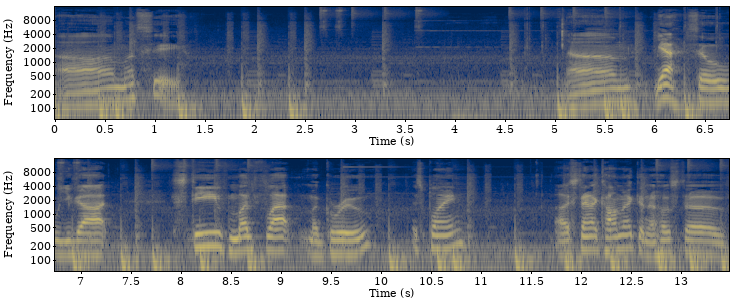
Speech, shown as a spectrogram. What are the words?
Um, let's see. Um, yeah, so you got Steve Mudflap McGrew is playing, a stand-up comic and the host of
